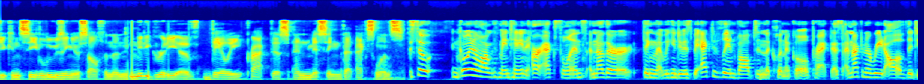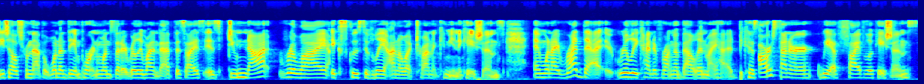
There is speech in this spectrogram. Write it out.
you can see losing yourself in the nitty gritty of daily practice and missing that excellence. So, going along with maintaining our excellence, another thing that we can do is be actively involved in the clinical practice. I'm not going to read all of the details from that, but one of the important ones that I really wanted to emphasize is do not rely exclusively on electronic communications. And when I read that, it really kind of rung a bell in my head because our center, we have five locations.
